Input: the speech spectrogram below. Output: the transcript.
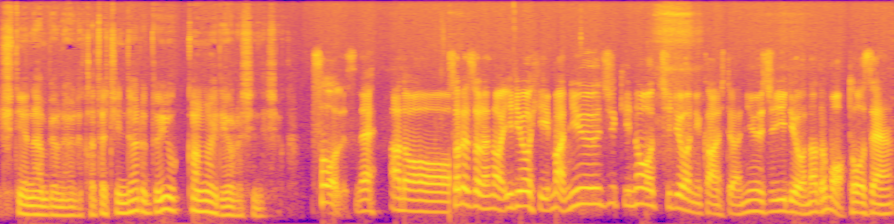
指定難病のような形になるという考えでよろしいんでしょうか？そうですね。あのそれぞれの医療費、まあ、乳児期の治療に関しては乳児医療なども当然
